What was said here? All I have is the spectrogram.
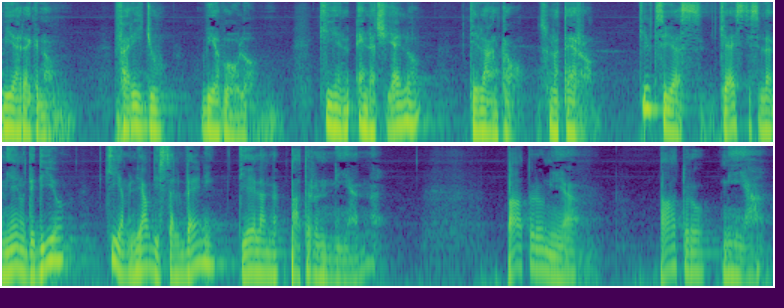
via regno. Farigiu via volo. Cien en la cielo, tiel ancao sulla terra. Ciu cias, che estis la mieno de Dio, ciam li audis salveni tielan patronian. Patronia, patronia.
